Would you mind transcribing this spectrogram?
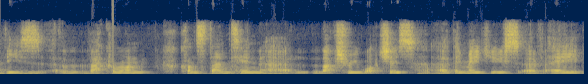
these Vacheron Constantin uh, luxury watches. Uh, they made use of a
